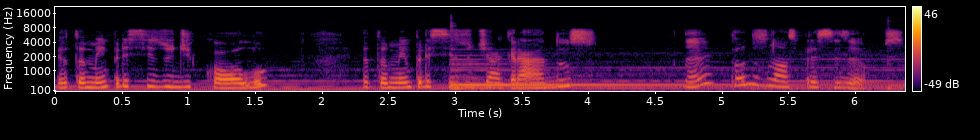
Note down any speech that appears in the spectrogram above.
Eu também preciso de colo, eu também preciso de agrados, né? Todos nós precisamos.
